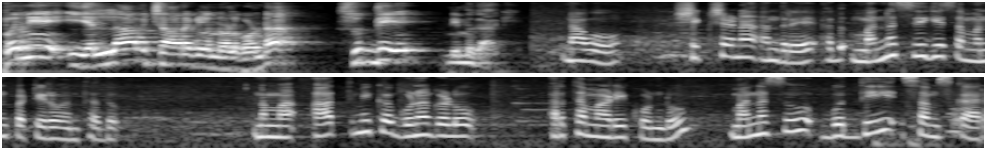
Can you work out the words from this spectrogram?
ಬನ್ನಿ ಈ ಎಲ್ಲ ವಿಚಾರಗಳನ್ನು ಒಳಗೊಂಡ ಸುದ್ದಿ ನಿಮಗಾಗಿ. ನಾವು ಶಿಕ್ಷಣ ಅಂದರೆ ಅದು ಮನಸ್ಸಿಗೆ ಸಂಬಂಧಪಟ್ಟಿರುವಂಥದ್ದು. ನಮ್ಮ ಆತ್ಮಿಕ ಗುಣಗಳು ಅರ್ಥ ಮಾಡಿಕೊಂಡು ಮನಸ್ಸು, ಬುದ್ಧಿ, ಸಂಸ್ಕಾರ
